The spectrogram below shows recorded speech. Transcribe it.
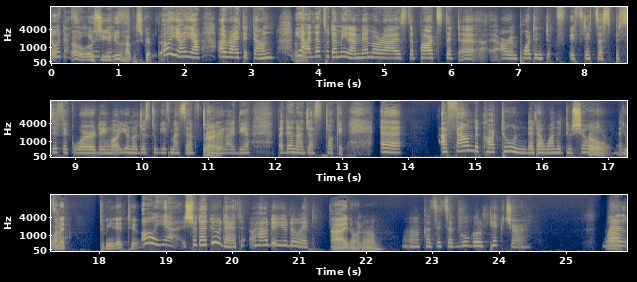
do it. I Oh, oh, so you do have a script then? Oh yeah, yeah. I write it down. Uh-huh. Yeah, that's what I mean. I memorize the parts that uh, are important if it's a specific wording or you know just to give myself general Right. idea. But then I just talk it. Uh, I found a cartoon that I wanted to show Oh, you. do you want to tweet it too? Oh yeah. Should I do that? How do you do it? I don't know. Because it's a Google picture. Well,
